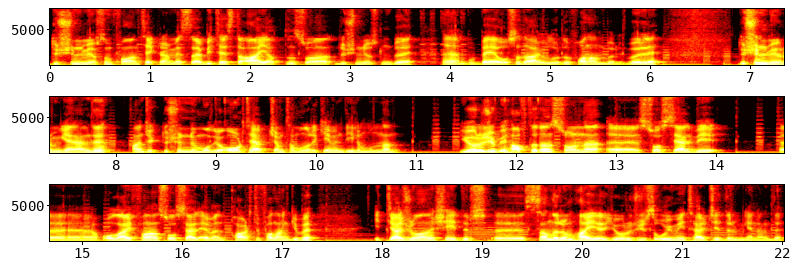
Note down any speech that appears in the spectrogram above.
düşünmüyorsun falan tekrar. Mesela bir testte A yaptın sonra düşünüyorsun ve he, bu B olsa daha iyi olurdu falan böyle. Böyle düşünmüyorum genelde. Ancak düşündüğüm oluyor. Orta yapacağım tam olarak emin değilim bundan. Yorucu bir haftadan sonra e, sosyal bir e, olay falan, sosyal event, parti falan gibi ihtiyacı olan şeydir. E, sanırım hayır, yorucuysa uyumayı tercih ederim genelde.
